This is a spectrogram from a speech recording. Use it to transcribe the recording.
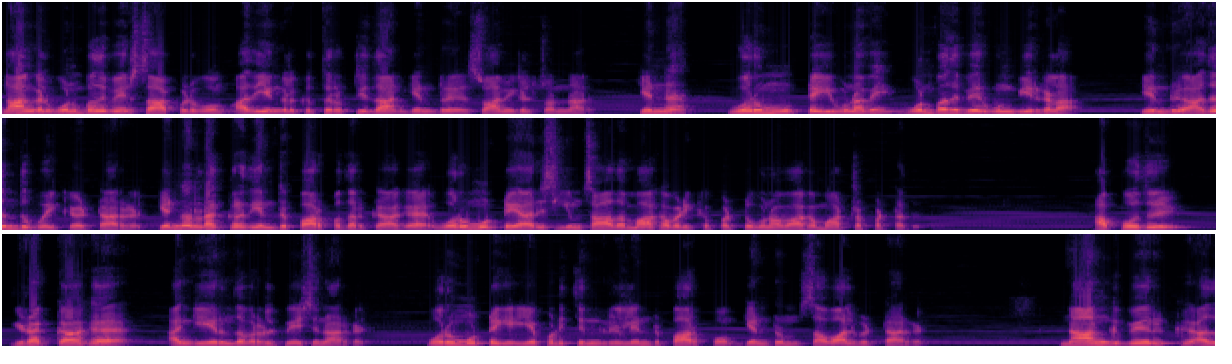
நாங்கள் ஒன்பது பேர் சாப்பிடுவோம். அது எங்களுக்கு திருப்திதான் என்று சுவாமிகள் சொன்னார். என்ன? ஒரு மூட்டை உணவை ஒன்பது பேர் உண்பீர்களா? என்று அதிர்ந்து போய் கேட்டார்கள். என்ன நடக்கிறது என்று பார்ப்பதற்காக ஒரு மூட்டை அரிசியும் சாதமாக வடிக்கப்பட்டு உணவாக மாற்றப்பட்டது. அப்போது இழக்காக அங்கே இருந்தவர்கள் பேசினார்கள். ஒரு மூட்டையை எப்படி தின்கிறீர்கள் என்று பார்ப்போம் என்றும் சவால் விட்டார்கள். நான்கு பேருக்கு அது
